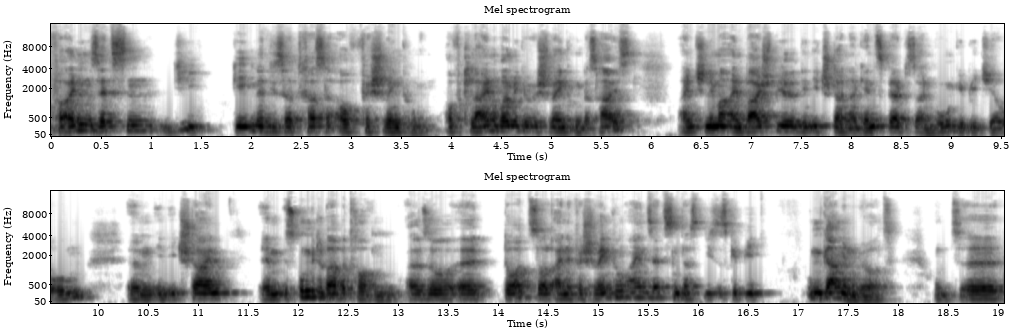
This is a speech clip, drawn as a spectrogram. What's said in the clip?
vor allen Dingen setzen die Gegner dieser Trasse auf Verschwenkungen, auf kleinräumige Verschwenkungen. Das heißt, eigentlich nehme ein Beispiel, den Idsteiner Gensberg, das ist ein Wohngebiet hier oben ähm, in Idstein ähm, ist unmittelbar betroffen. Also äh, dort soll eine Verschwenkung einsetzen, dass dieses Gebiet umgangen wird. Und äh,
